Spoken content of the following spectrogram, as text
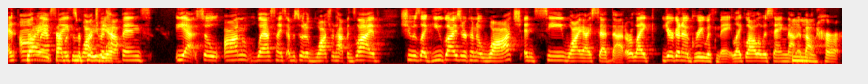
And on Right, last night's Watch What. Happens, yeah. So on last night's episode of Watch What Happens Live. She was like, You guys are gonna watch and see why I said that, or like, you're gonna agree with me. Like, Lala was saying that Mm. about her.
